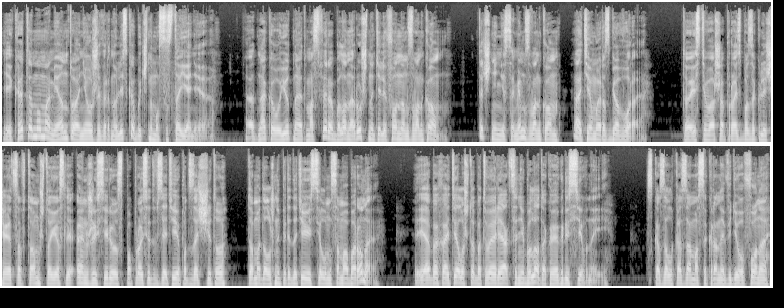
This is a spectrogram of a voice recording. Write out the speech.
И к этому моменту они уже вернулись к обычному состоянию. Однако уютная атмосфера была нарушена телефонным звонком. Точнее, не самим звонком, а темой разговора. То есть ваша просьба заключается в том, что если Энджи Сириус попросит взять её под защиту, то мы должны передать её силам самообороны? Я бы хотел, чтобы твоя реакция не была такой агрессивной», сказал Казама с экрана видеофона,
